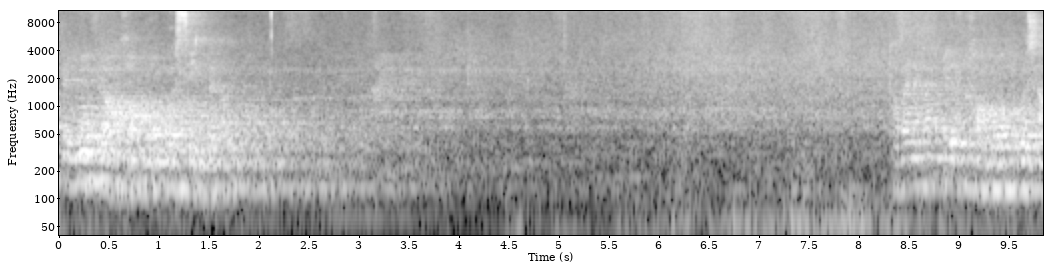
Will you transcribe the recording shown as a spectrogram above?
เป็นรูปหล่อของหลวงปู่สิงห์รัต่อไปนะครับเป็นของหลวงปู่เสา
